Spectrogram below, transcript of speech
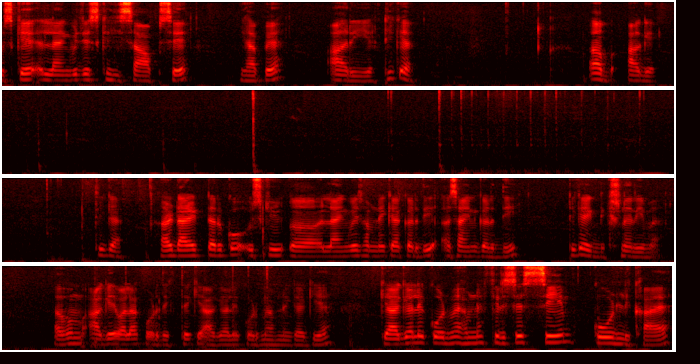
उसके लैंग्वेजेस के हिसाब से यहाँ पे आ रही है। ठीक है? अब आगे। ठीक है, हर डायरेक्टर को उसकी लैंग्वेज हमने क्या कर दी? असाइन कर दी। ठीक है, एक डिक्शनरी में। अब हम आगे वाला कोड देखते हैं कि आगे वाले कोड में हमने क्या किया है। कि आगे वाले कोड में हमने फिर से सेम कोड लिखा है।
